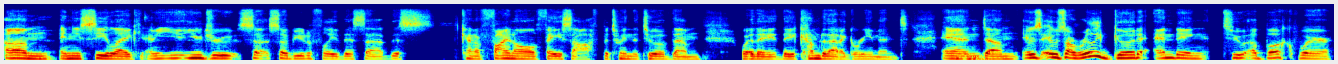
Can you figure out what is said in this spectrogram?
um, and you see like I mean you, you drew so so beautifully this uh, this kind of final face off between the two of them where they they come to that agreement and mm-hmm. um, it was it was a really good ending to a book where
